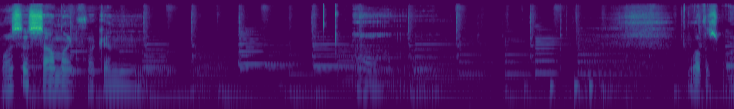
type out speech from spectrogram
Why does this sound like fucking. Um. Love is War.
